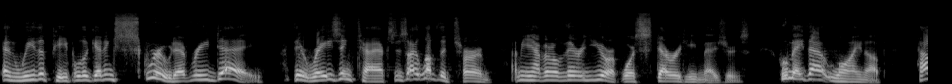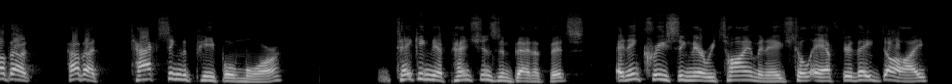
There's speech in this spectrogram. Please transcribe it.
And we, the people, are getting screwed every day. They're raising taxes. I love the term. I mean, you have it over there in Europe, austerity measures. Who made that line up? How about how about taxing the people more, taking their pensions and benefits, and increasing their retirement age till after they die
